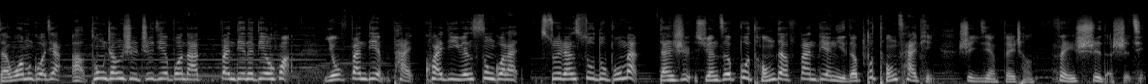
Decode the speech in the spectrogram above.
在我们国家啊，通常是直接拨打饭店的电话，由饭店派快递员送过来。虽然速度不慢，但是选择不同的饭店里的不同菜品是一件非常费事的事情。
